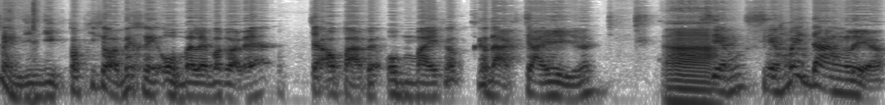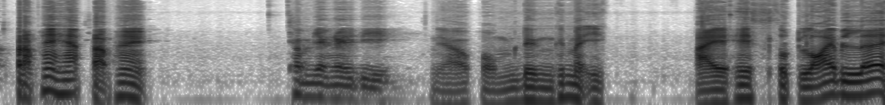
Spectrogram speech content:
แต่จริงๆก็พี่ซอยไม่เคยอมอะไรมาก่อนแล้ว จะเอาปากไปอมไม้ก็กระดากใจอยู่นะอ่าเสียงเสียงไม่ดังเลยเหรอะปรับให้ฮะ ปรับให้ทำยังไงดี เดี๋ยวผมดึงขึ้นมาอีก ไปให้สุดร้อยไปเลย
